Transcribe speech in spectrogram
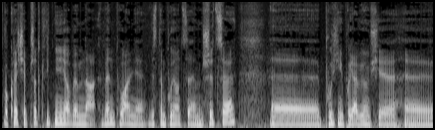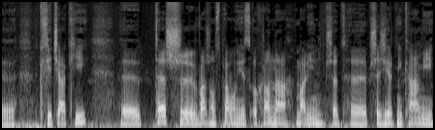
w okresie przedkwitnieniowym na ewentualnie występujące mszyce. E, później pojawią się e, kwieciaki. E, też ważną sprawą jest ochrona malin przed przeziernikami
